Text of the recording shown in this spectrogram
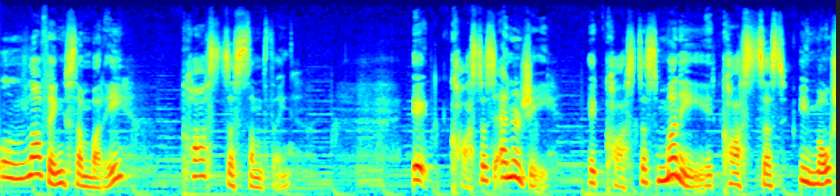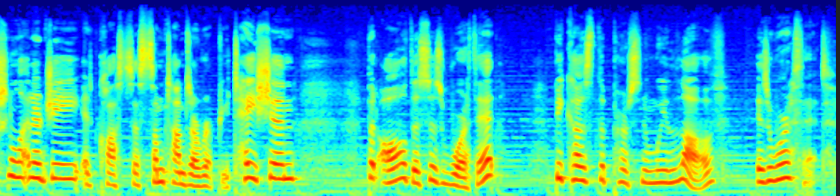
loving somebody costs us something. It costs us energy. It costs us money. It costs us emotional energy. It costs us sometimes our reputation. But all this is worth it because the person we love is worth it.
